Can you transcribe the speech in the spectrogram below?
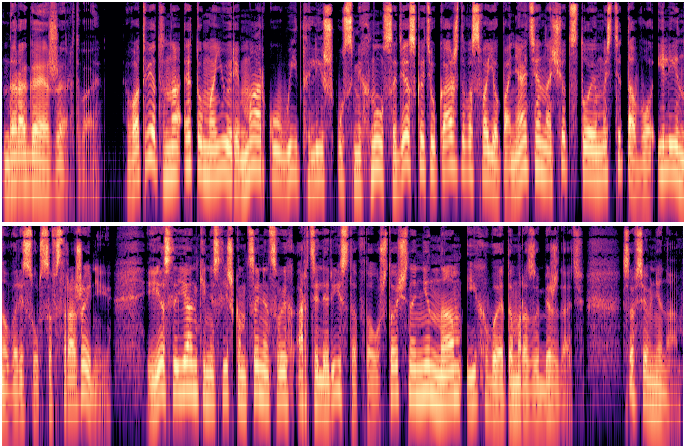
«Дорогая жертва, в ответ на эту мою ремарку Уит лишь усмехнулся, дескать, у каждого свое понятие насчет стоимости того или иного ресурса в сражении. И если янки не слишком ценят своих артиллеристов, то уж точно не нам их в этом разубеждать. Совсем не нам.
